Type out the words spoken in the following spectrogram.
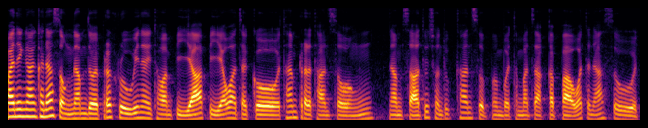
ภายในงานคณะสงฆ์นำโดยพระครูวินัยทรปิยะปิยวาจโก ท่านประธานสงฆ์นำสาธุชนทุกท่านสวดมนต์บทธรรมจักรกระเป๋าวัฒนสูตร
